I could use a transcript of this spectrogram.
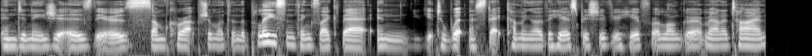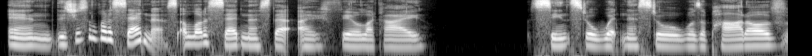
Indonesia is, there is some corruption within the police and things like that, and you get to witness that coming over here, especially if you're here for a longer amount of time. And there's just a lot of sadness, a lot of sadness that I feel like I sensed or witnessed or was a part of,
